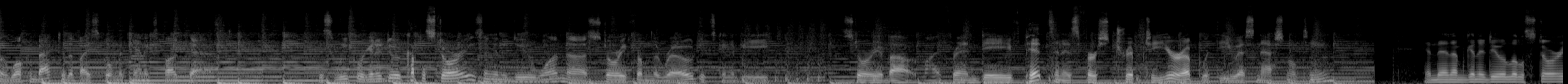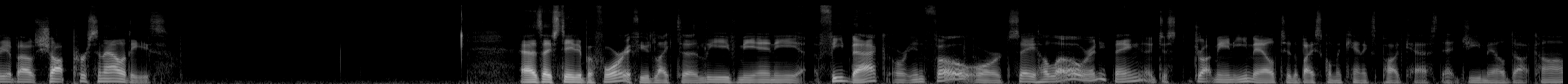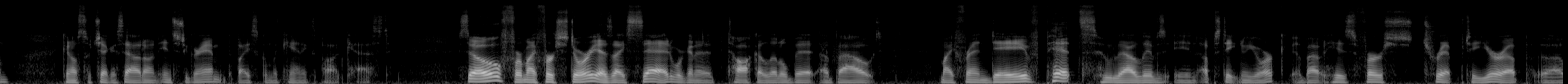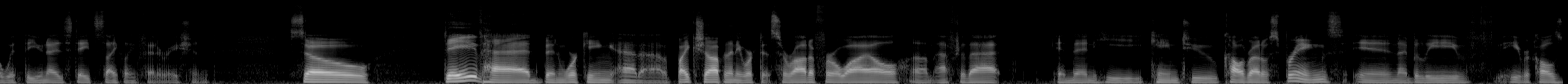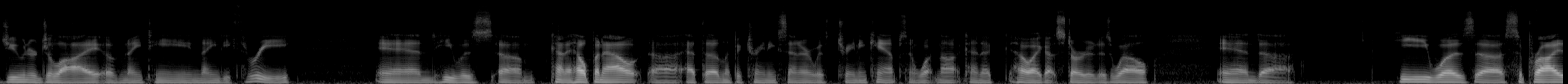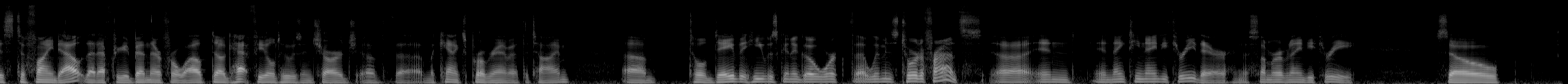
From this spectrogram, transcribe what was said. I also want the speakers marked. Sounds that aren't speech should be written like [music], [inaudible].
Speaker 1: and welcome back to the Bicycle Mechanics Podcast. This week we're going to do a couple stories. I'm going to do one uh, story from the road. It's going to be a story about my friend Dave Pitts and his first trip to Europe with the U.S. national team. And then I'm going to do a little story about shop personalities. As I've stated before, if you'd like to leave me any feedback or info or say hello or anything, uh, just drop me an email to the Bicycle Mechanics Podcast at gmail.com. You can also check us out on Instagram at the Bicycle Mechanics Podcast. So, for my first story, as I said, we're going to talk a little bit about my friend Dave Pitts, who now lives in upstate New York, about his first trip to Europe uh, with the United States Cycling Federation. So, Dave had been working at a bike shop and then he worked at Serotta for a while um, after that. And then he came to Colorado Springs in, I believe, he recalls June or July of 1993. And he was um, kind of helping out uh, at the Olympic Training Center with training camps and whatnot, kind of how I got started as well. And uh, he was uh, surprised to find out that after he had been there for a while, Doug Hatfield, who was in charge of the mechanics program at the time, um, told Dave that he was going to go work the Women's Tour de France uh, in in 1993 there in the summer of '93. So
